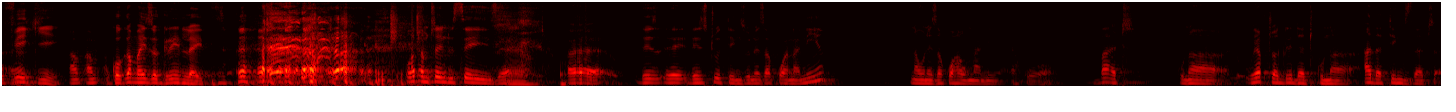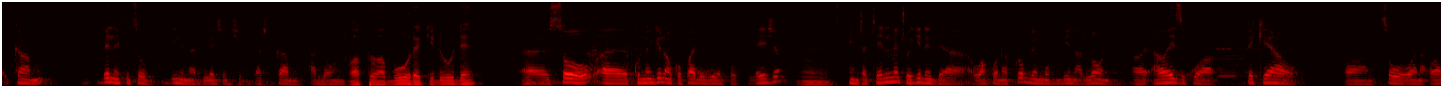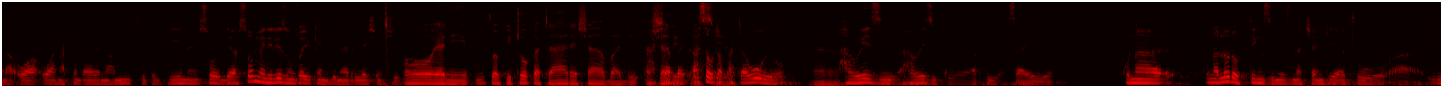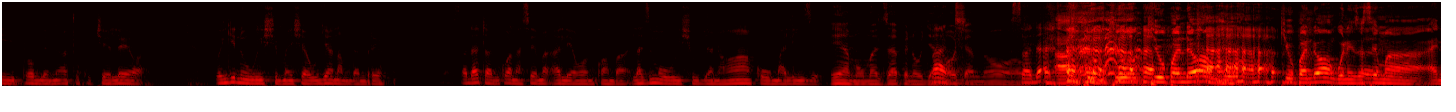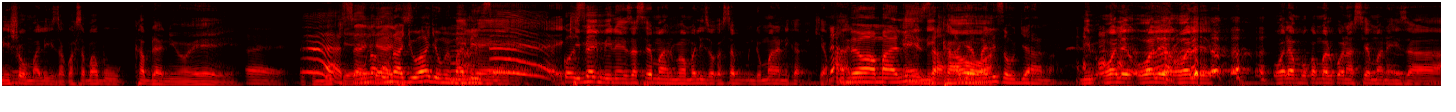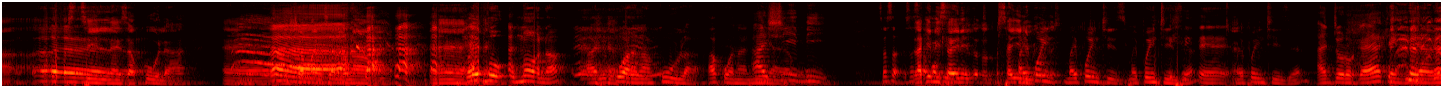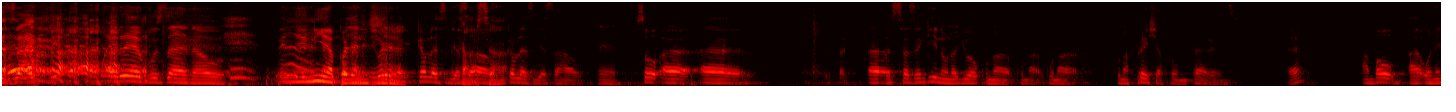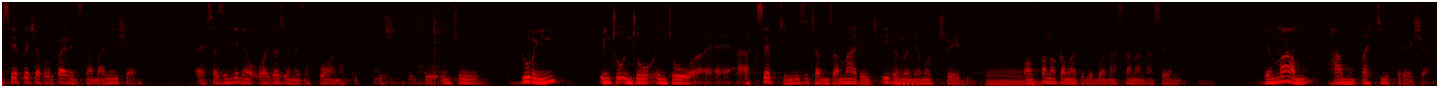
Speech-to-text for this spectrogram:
ufiki. Uko kama hizo green lights. What I'm trying to say is eh, uh, there's, eh, there's two things. Unaweza kuwa na nia na unaweza kuwa hauna nia ya kuoa. But kuna we have to agree that kuna other things that come benefits of being in a relationship that come along. Wapewa bure kidude. Uh, so uh, kuna wengine wako pale vile for pleasure mm. entertainment. Wengine wako na problem of being alone. Hawawezi kuwa peke yao on, so wanapenda wana, wana, wawe na mtu pengine. So there are so many reasons why you can be in a relationship. Oh yani mtu akitoka tayari ashabadi hasa utapata huyo hawezi hawezi kuoa pia saa hiyo. Kuna kuna lot of things zenye zinachangia tu uh, hii problem ya watu kuchelewa. Wengine huishi maisha ya ujana muda mrefu sadata alikuwa anasema earlier on kwamba lazima uishi ujana wako umalize. Yeye ameumaliza wapi na ujana But, wote ameoa. Sadata- Ah, kiupande wangu kiupande wangu naweza sema ah, nishaumaliza kwa sababu kabla nioe yeye eh, una- unajuaje umemaliza? Nime- kimimi naweza sema nimewamaliza kwa sababu ndio maana nikafikia mahali. Eh, amewamaliza nikaoa. hajamaliza ujana. Ni- wale wale wale wale ambao kama alikuwa anasema naweza still naweza kula eh, nishamalizana nao. Eh, kwa hivyo umeona alikuwa anakula aku anania ashibi sasa, sasa lakini okay. sahii sahii my point, my point is my point is eh, my point is eh, antoroka yake ingilia wenzake mwerevu sana huu penye nia pana njia kabla sijasahau kabla sijasahau. Eh. so uh, uh, uh, saa zingine unajua kuna kuna kuna kuna pressure from parents eh? ambao uh, when I say pressure from parents namaanisha uh, saa zingine wazazi wanaweza kuwa wanakupush into, into doing into, into, into uh, accepting hizi terms za marriage even when you're not ready. Kwa mfano kama vile bwana sana anasema the mam hampatii pressure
